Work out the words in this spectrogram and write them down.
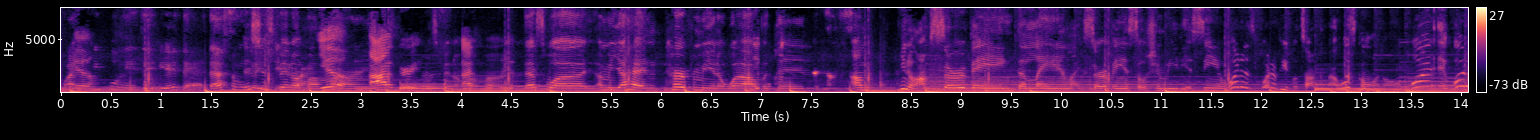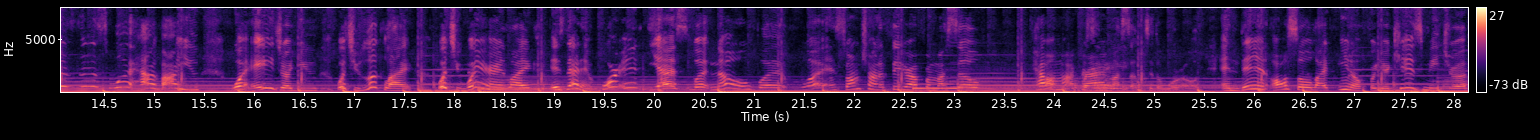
Like Yeah. people need to hear that. That's some It's good just shit been on right my Yeah, mind. I agree. It's been on I my totally mind. agree. That's why I mean y'all hadn't heard from me in a while, but then I'm you know I'm surveying the land, like surveying social media, seeing what is what are people talking about, what's going on, what what is this, what how are you, what age are you, what you look like, what you wearing, like is that important? Yes, but no, but what? And so I'm trying to figure out for myself how am I presenting Right. myself to the world? And then also like you know for your kids, Mitra,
